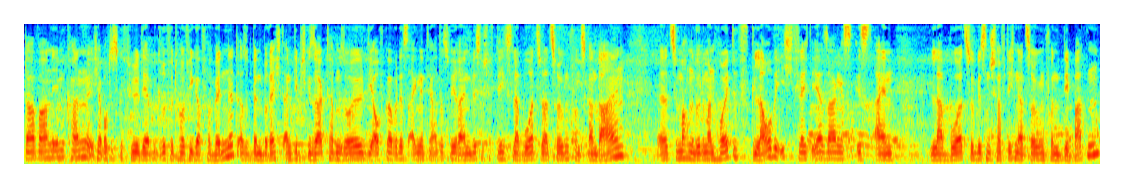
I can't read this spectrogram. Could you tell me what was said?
da wahrnehmen kann. Ich habe auch das Gefühl, der Begriff wird häufiger verwendet. Also wenn Brecht angeblich gesagt haben soll, die Aufgabe des eigenen Theaters wäre, ein wissenschaftliches Labor zur Erzeugung von Skandalen äh, zu machen, dann würde man heute, glaube ich, vielleicht eher sagen, es ist ein Labor zur wissenschaftlichen Erzeugung von Debatten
